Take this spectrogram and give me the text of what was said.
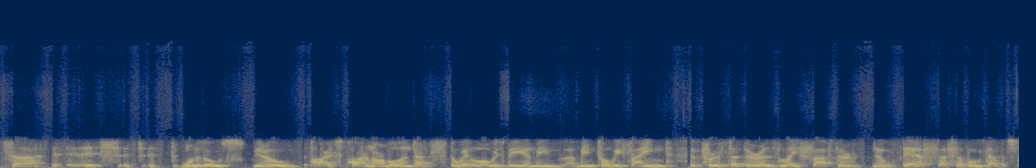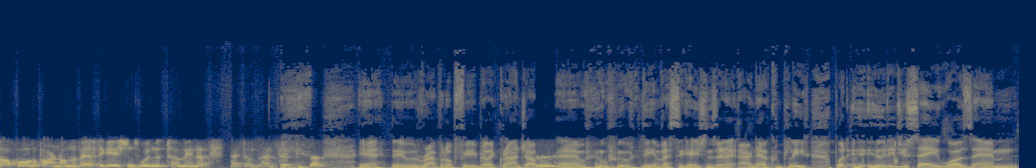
It's, uh, it's it's it's one of those you know it's paranormal and that's the way it'll always be. I mean I mean until we find the proof that there is life after you know death, I suppose that would stop all the paranormal investigations, wouldn't it? I mean that's I don't, that's, that's, yeah, it would wrap it up for you. You'd be like, grand job. Mm. Uh, the investigations are, are now complete. But who did you say was? Um,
